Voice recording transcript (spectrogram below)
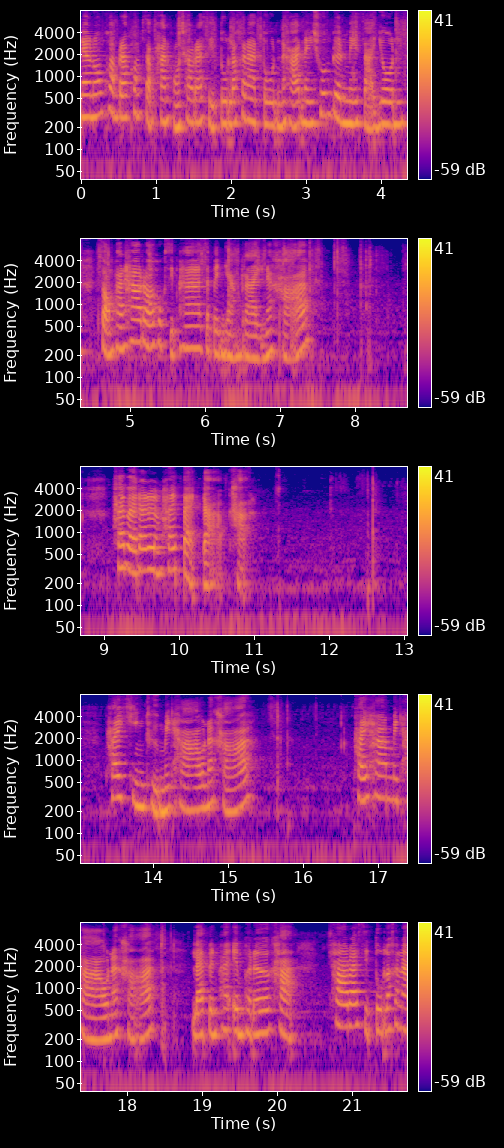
แนวโน้มความรักความสัมพันธ์ของชาวราศีตุลลัคนาตุลนะคะ ในช่วงเดือนเมษายน 2565 จะเป็นอย่างไรนะคะ ไพ่ใบแรกเป็นไพ่แปดดาบค่ะ ไพ่คิงถือไม้เท้านะคะ ไพ่ห้ามไม้เท้านะคะ และเป็นไพ่เอ็มเพอเรอร์ค่ะ ชาวราศีตุลลัคนา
